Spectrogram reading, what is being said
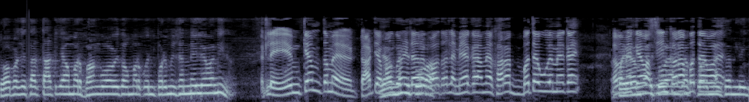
તો પછી તાર ટાટિયા અમારે ભાંગવા હોય તો અમારે કોઈની પરમિશન નહીં લેવાની ને. એટલે એમ કેમ તમે ટાટિયા ભાંગો ભાંગવાની ડાયરેક્ટ વાત એટલે મેં કઈ અમે ખરાબ બતાવ્યું એ મેં કઈ? મેં.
